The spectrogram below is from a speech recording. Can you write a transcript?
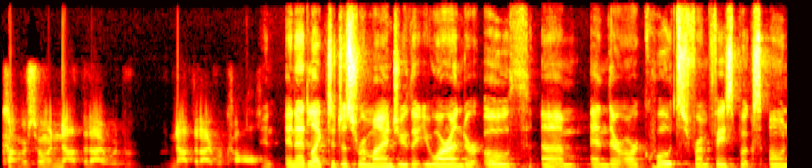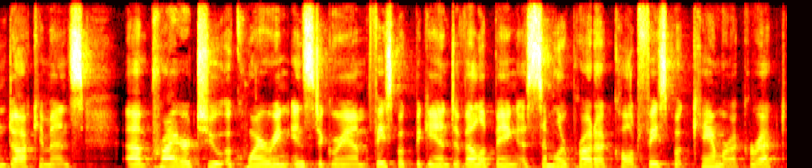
Congresswoman, not that I would, not that I recall. And, and I'd like to just remind you that you are under oath, um, and there are quotes from Facebook's own documents. Um, prior to acquiring Instagram, Facebook began developing a similar product called Facebook Camera, correct?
